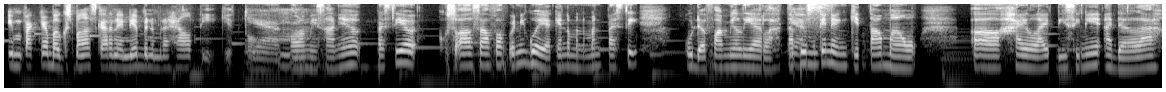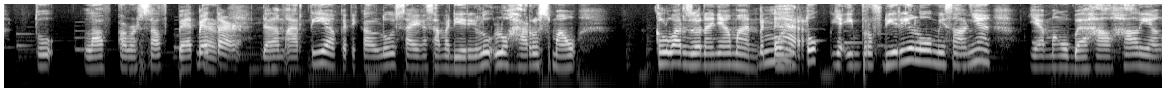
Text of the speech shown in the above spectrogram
impactnya bagus banget sekarang dan dia benar-benar healthy gitu. Ya, Mm. kalau misalnya pasti soal self love ini gue yakin teman-teman pasti udah familiar lah. Tapi Yes. mungkin yang kita mau uh, highlight di sini adalah to love ourselves better. Better. Dalam arti ya ketika lu sayang sama diri lu, lu harus mau keluar zona nyaman Benar. untuk ya improve diri lu misalnya ya mengubah hal-hal yang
